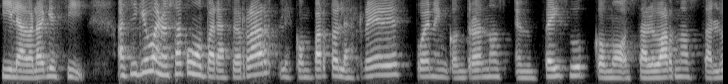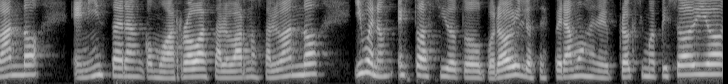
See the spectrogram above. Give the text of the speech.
Sí, la verdad que sí. Así que bueno, ya como para cerrar, les comparto las redes. Pueden encontrarnos en Facebook como Salvarnos Salvando, en Instagram como arroba Salvarnos Salvando. Y bueno, esto ha sido todo por hoy. Los esperamos en el próximo episodio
